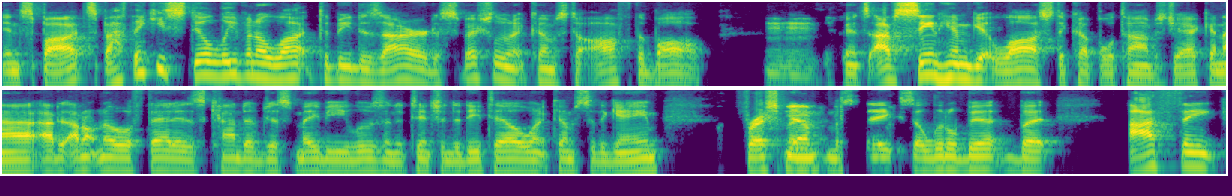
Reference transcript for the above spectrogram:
in spots, but I think he's still leaving a lot to be desired, especially when it comes to off the ball Mhm. defense. I've seen him get lost a couple of times, Jack, and I I, I don't know if that is kind of just maybe losing attention to detail when it comes to the game. Freshman Yeah. mistakes a little bit, but I think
